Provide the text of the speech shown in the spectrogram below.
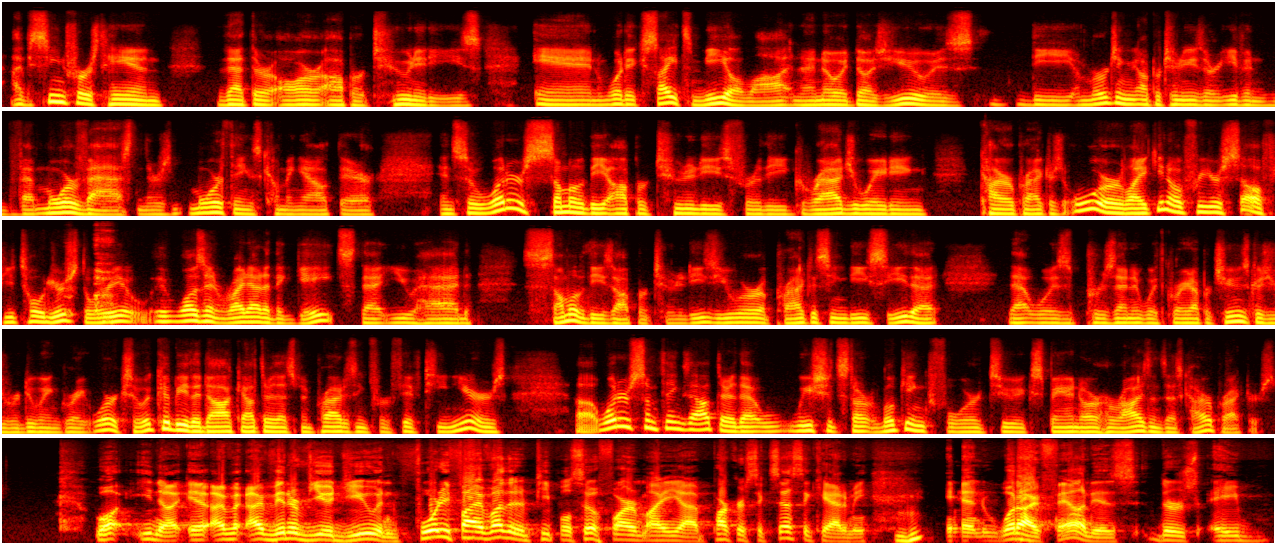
I've seen firsthand that there are opportunities. And what excites me a lot, and I know it does you, is the emerging opportunities are even more vast and there's more things coming out there. And so, what are some of the opportunities for the graduating chiropractors or like you know for yourself you told your story it, it, wasn't right out of the gates that you had some of these opportunities you were a practicing dc that that was presented with great opportunities because you were doing great work. So it could be the doc out there that's been practicing for 15 years. Uh, what are some things out there that we should start looking for to expand our horizons as chiropractors? Well, you know, I've, I've interviewed you and 45 other people so far in my uh, Parker Success Academy. Mm-hmm. And what I've found is there's a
